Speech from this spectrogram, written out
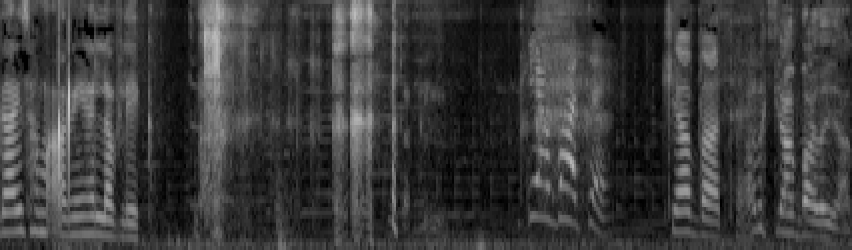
गाइस हम आ गए हैं लव लेक क्या बात है? क्या बात है? अरे क्या बात है यार।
